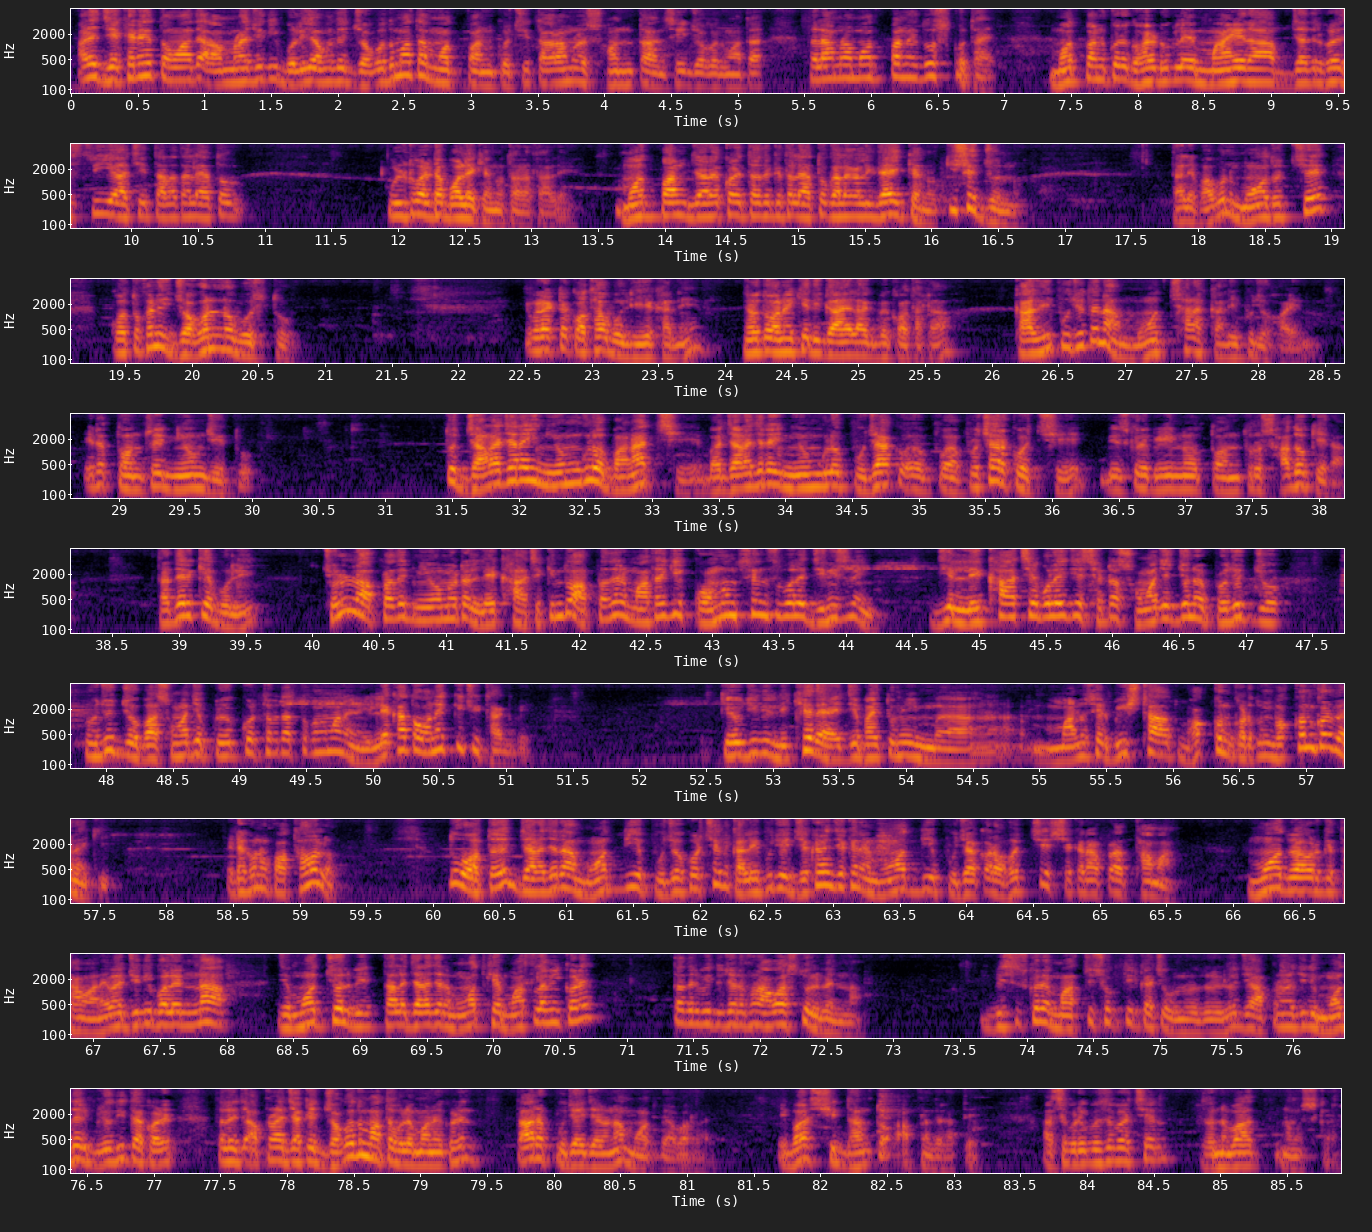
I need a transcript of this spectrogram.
আরে যেখানে তোমাদের, আমরা যদি বলি আমাদের জগৎমাতা মদ পান করছি, তার আমরা সন্তান, সেই জগৎমাতা, তাহলে আমরা মদ পানের দোষ কোথায়? মদ পান করে ঘরে ঢুকলে মায়েরা, যাদের ঘরে স্ত্রী আছে, তারা তাহলে এত উল্টোপাল্টা বলে কেন তারা তাহলে? মদ পান যারা করে তাদেরকে তাহলে এত গালাগালি দেয় কেন? কিসের জন্য? তাহলে ভাবুন, মদ হচ্ছে কতখানি জঘন্য বস্তু। এবার একটা কথা বলি এখানে। হয়তো অনেকেরই গায়ে লাগবে কথাটা। কালী পুজোতে না মদ ছাড়া কালী পুজো হয় না। এটা তন্ত্রের নিয়ম যেহেতু। তো যারা যারা এই নিয়মগুলো বানাচ্ছে বা যারা যারা এই নিয়মগুলো পূজা প্রচার করছে, বিশেষ করে বিভিন্ন তন্ত্র সাধকেরা, তাদেরকে বলি চলুন আপনাদের নিয়মে ওটা লেখা আছে, কিন্তু আপনাদের মাথায় কি কমন সেন্স বলে জিনিস নেই? যে লেখা আছে বলে যে সেটা সমাজের জন্য প্রযোজ্য প্রযোজ্য বা সমাজে প্রয়োগ করতে হবে তার তো কোনো মানে নেই। লেখা তো অনেক কিছুই থাকবে। কেউ যদি লিখে দেয় যে, ভাই, তুমি মানুষের বিষ্ঠা ভক্ষণ করো, তুমি ভক্ষণ করবে নাকি? এটা কোনো কথা হলো? তো অতএব যারা যারা মদ দিয়ে পুজো করছেন, কালী পুজোয় যেখানে যেখানে মদ দিয়ে পূজা করা হচ্ছে, সেখানে আপনারা থামান। মদ ব্যবহারকে থামান। এবার যদি বলেন, না যে মদ চলবে, তাহলে যারা যারা মদ খেয়ে মাতলামি করে, তাদের বিরুদ্ধে যেন কোনো আওয়াজ তুলবেন না। বিশেষ করে মাতৃশক্তির কাছে অনুরোধ রইল যে আপনারা যদি মদের বিরোধিতা করেন, তাহলে আপনারা যাকে জগৎ মাতা বলে মনে করেন, তার পূজায় যেন না মদ ব্যবহার হয়। এবার সিদ্ধান্ত আপনাদের হাতে। আশা করি বুঝতে পারছেন। ধন্যবাদ। নমস্কার।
